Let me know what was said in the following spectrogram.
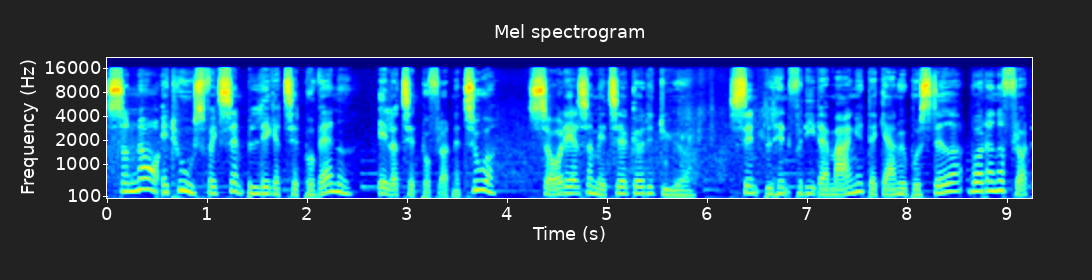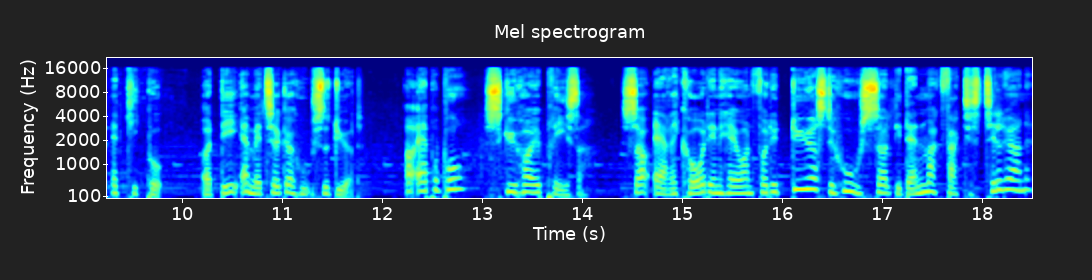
Så når et hus for eksempel ligger tæt på vandet, eller tæt på flot natur, så er det altså med til at gøre det dyrere. Simpelthen fordi der er mange, der gerne vil bo steder, hvor der er noget flot at kigge på. Og det er med til at gøre huset dyrt. Og apropos skyhøje priser, så er rekordindhaveren for det dyreste hus solgt i Danmark faktisk tilhørende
